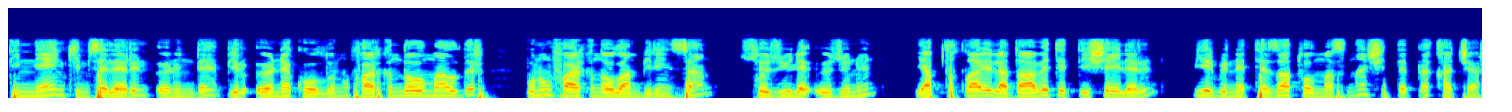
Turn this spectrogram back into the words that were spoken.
dinleyen kimselerin önünde bir örnek olduğunu farkında olmalıdır. Bunun farkında olan bir insan sözüyle özünün, yaptıklarıyla davet ettiği şeylerin birbirine tezat olmasından şiddetle kaçar.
